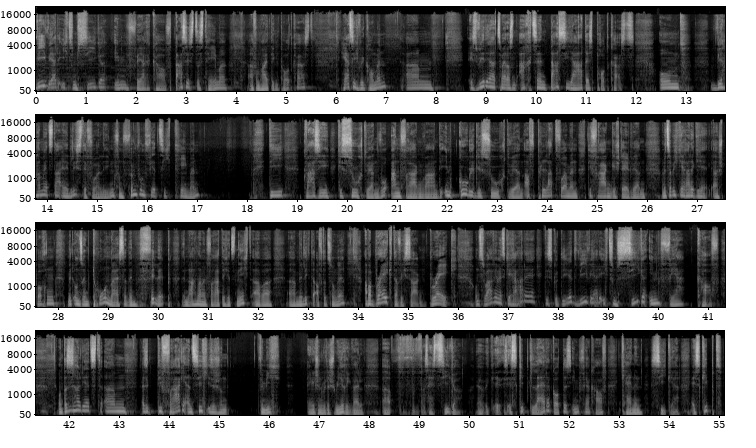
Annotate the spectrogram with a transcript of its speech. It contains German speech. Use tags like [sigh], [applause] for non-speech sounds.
Wie werde ich zum Sieger im Verkauf? Das ist das Thema äh, vom heutigen Podcast. Herzlich willkommen. Ähm, es wird ja 2018 das Jahr des Podcasts. Und wir haben jetzt da eine Liste vorliegen von 45 Themen, die quasi gesucht werden, wo Anfragen waren, die im Google gesucht werden, auf Plattformen, die Fragen gestellt werden. Und jetzt habe ich gerade gesprochen mit unserem Tonmeister, dem Philipp. Den Nachnamen verrate ich jetzt nicht, aber äh, mir liegt er auf der Zunge. Aber Break darf ich sagen. Break. Und zwar, wir haben jetzt gerade diskutiert, wie werde ich zum Sieger im Verkauf. Und das ist halt jetzt, ähm, also die Frage an sich ist ja schon für mich eigentlich schon wieder schwierig, weil äh, was heißt Sieger? Es gibt leider Gottes im Verkauf keinen Sieger. Es gibt,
